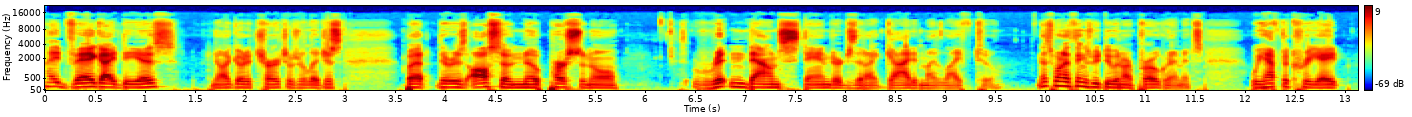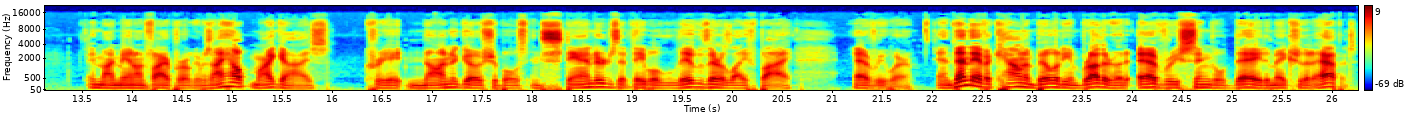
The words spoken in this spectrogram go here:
I had vague ideas. You know, I go to church, I was religious, but there is also no personal written down standards that I guided my life to. And that's one of the things we do in our program. It's we have to create in my Man on Fire program is I help my guys create non-negotiables and standards that they will live their life by everywhere. And then they have accountability and brotherhood every single day to make sure that it happens.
